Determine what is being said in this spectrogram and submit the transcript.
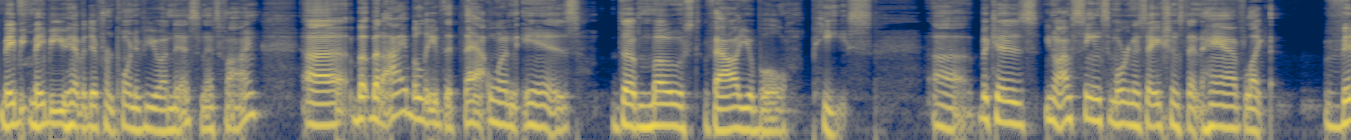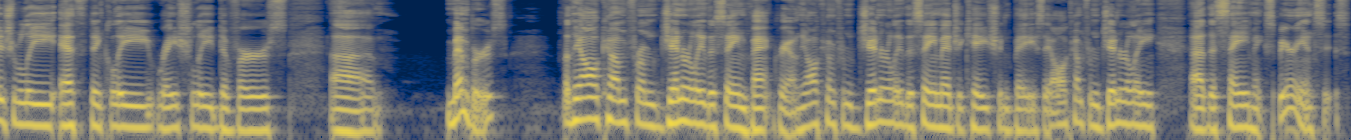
maybe maybe you have a different point of view on this, and that's fine. Uh, but but I believe that that one is the most valuable piece uh, because you know I've seen some organizations that have like visually, ethnically, racially diverse uh, members, but they all come from generally the same background. They all come from generally the same education base. They all come from generally uh, the same experiences,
